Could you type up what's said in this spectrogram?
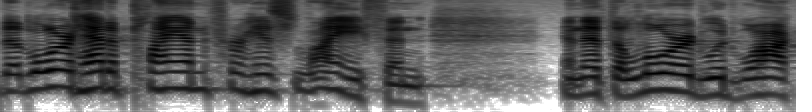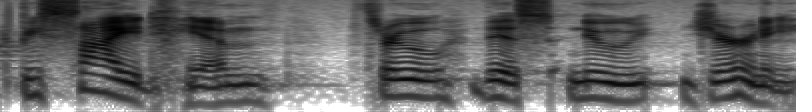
the Lord had a plan for his life and, and that the Lord would walk beside him through this new journey.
